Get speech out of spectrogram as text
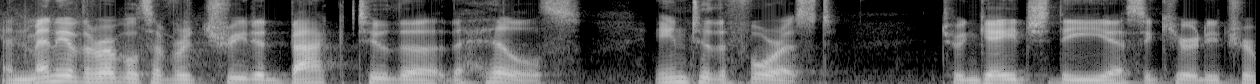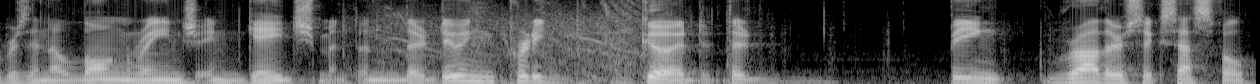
And many of the rebels have retreated back to the, the hills, into the forest, to engage the uh, security troopers in a long-range engagement. And they're doing pretty good. They're being rather successful.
